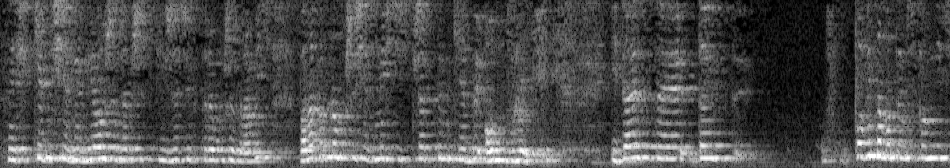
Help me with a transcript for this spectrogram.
W sensie, kiedy się wywiążę ze wszystkich rzeczy, które muszę zrobić, bo na pewno muszę się zmieścić przed tym, kiedy on wróci. I to jest, e, to jest powinnam o tym wspomnieć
